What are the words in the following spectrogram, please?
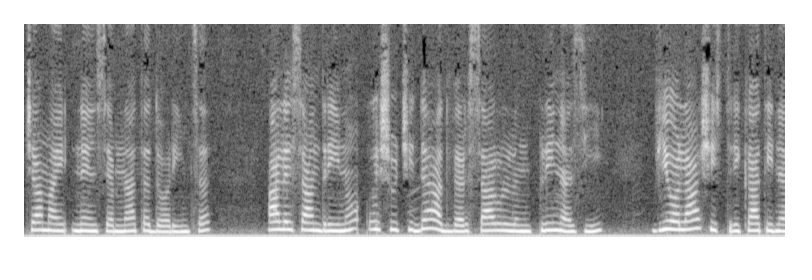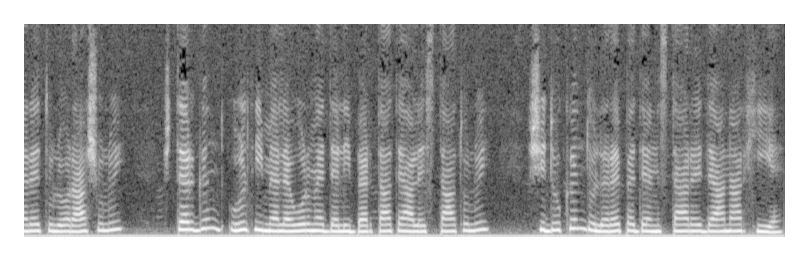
cea mai neînsemnată dorință, Alessandrino își ucidea adversarul în plină zi, viola și strica tineretul orașului, ștergând ultimele urme de libertate ale statului și ducându-l repede în stare de anarhie.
